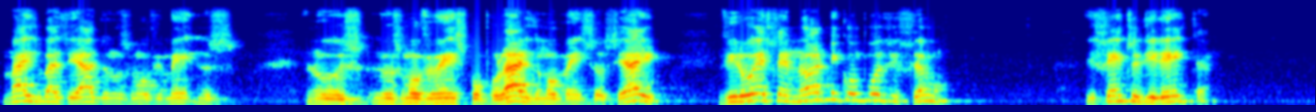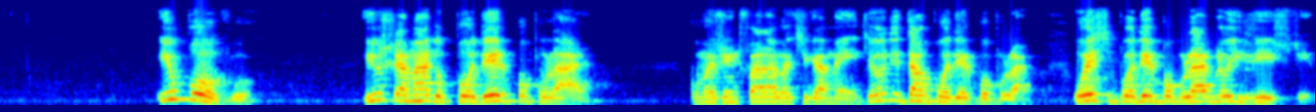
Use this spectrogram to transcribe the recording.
mais baseado nos movimentos, nos, nos movimentos populares, nos movimentos sociais, virou essa enorme composição de centro-direita. E o povo? E o chamado poder popular, como a gente falava antigamente? Onde está o poder popular? Ou esse poder popular não existe?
